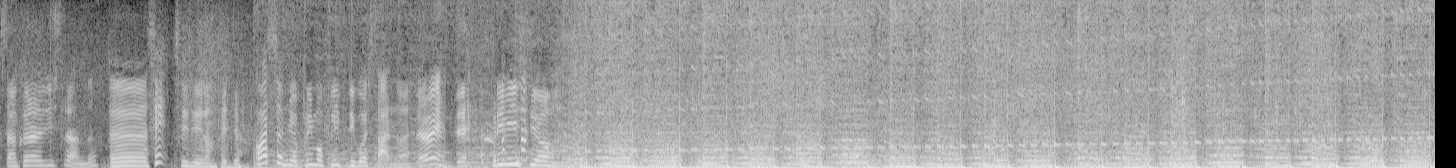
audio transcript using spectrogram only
Sta ancora registrando? Eh, sì, sì, sì, lampeggia. Questo è il mio primo flip di quest'anno, eh. Veramente? Primissimo. Thank you.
